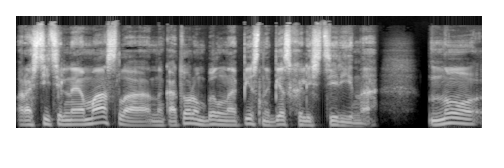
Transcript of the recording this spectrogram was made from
растительное масло, на котором было написано без холестерина но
